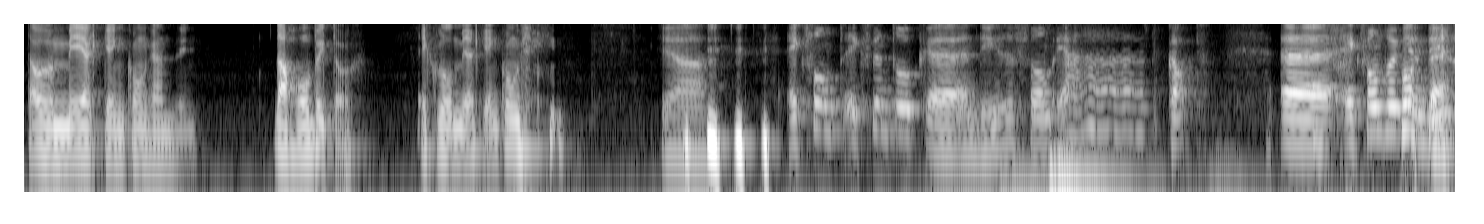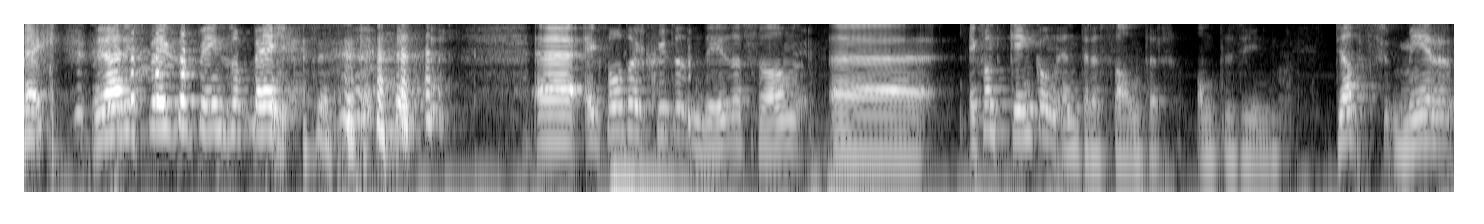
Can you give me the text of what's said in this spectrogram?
dat we meer King Kong gaan zien. Dat hoop ik toch. Ik wil meer King Kong zien. Ja. ik, vond, ik vind ook eh, in deze film... Ja, kat. Eh, ik vond ook What in deze... heck? Ja, die spreekt opeens op mij. Eh, ik vond ook goed dat in deze film... eh, ik vond King Kong interessanter om te zien. Die had meer...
